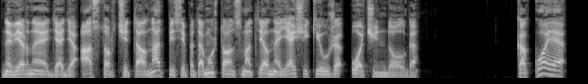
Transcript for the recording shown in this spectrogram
Наверное, дядя Астор читал надписи, потому что он смотрел на ящики уже очень долго. «Какое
